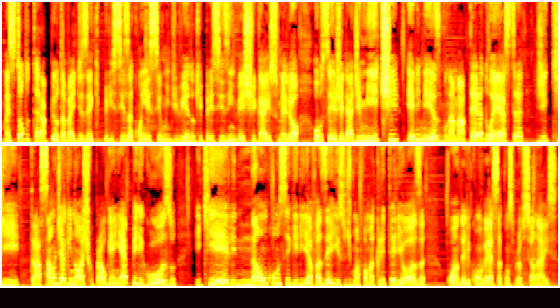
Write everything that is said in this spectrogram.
mas todo terapeuta vai dizer que precisa conhecer o indivíduo, que precisa investigar isso melhor. Ou seja, ele admite ele mesmo na matéria do extra de que traçar um diagnóstico para alguém é perigoso e que ele não conseguiria fazer isso de uma forma criteriosa quando ele conversa com os profissionais.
